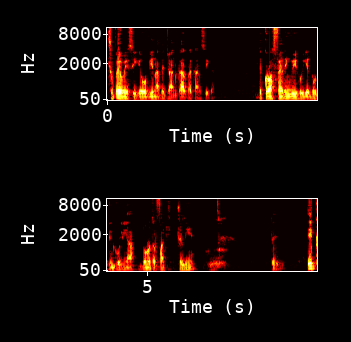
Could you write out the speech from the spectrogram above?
ਛੁਪੇ ਹੋਏ ਸੀਗੇ, ਉਹ ਵੀ ਇਹਨਾਂ ਦੇ ਜਾਣਕਾਰ ਦਾ ਘਰ ਸੀਗਾ। ਤੇ ਕ੍ਰਾਸ ਫਾਇਰਿੰਗ ਵੀ ਹੋਈ ਹੈ ਦੋ ਤਿੰਨ ਗੋਲੀਆਂ ਦੋਨੋਂ ਤਰਫਾਂ ਚੱਲੀਆਂ। ਤੇ ਇੱਕ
